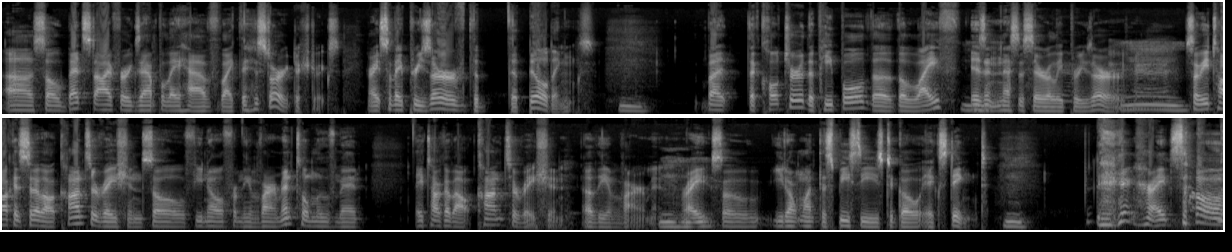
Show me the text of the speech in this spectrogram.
Uh, so Bed-Stuy, for example, they have like the historic districts, right? So they preserve the the buildings, mm. But the culture, the people, the the life mm-hmm. isn't necessarily mm-hmm. preserved. Mm-hmm. So we talk instead about conservation. So if you know from the environmental movement, they talk about conservation of the environment, right? So you don't want the species to go extinct. Hmm. right? So like,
